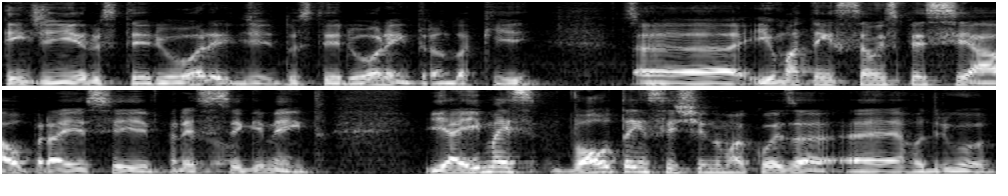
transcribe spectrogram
tem dinheiro exterior, de, do exterior entrando aqui, uh, e uma atenção especial para esse, esse segmento. E aí, mas volta a insistir numa coisa, eh, Rodrigo,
